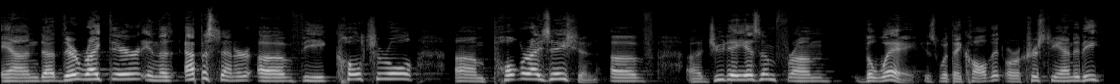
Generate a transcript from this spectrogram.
and uh, they're right there in the epicenter of the cultural um, polarization of uh, Judaism from the way, is what they called it, or Christianity.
